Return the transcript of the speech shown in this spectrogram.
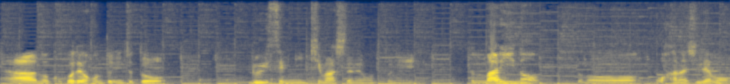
あの、ここでは本当にちょっと、涙腺に来ましたね、本当に。そのマリーの、その、お話でも、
